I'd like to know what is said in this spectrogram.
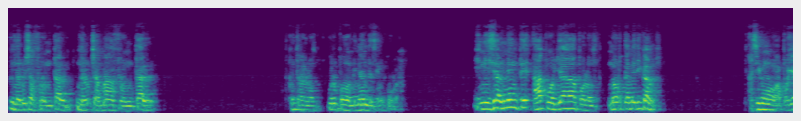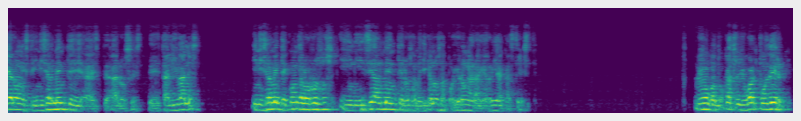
Una lucha frontal, una lucha más frontal contra los grupos dominantes en Cuba. Inicialmente apoyada por los norteamericanos, así como apoyaron este, inicialmente a, este, los este, talibanes, inicialmente contra los rusos, inicialmente los americanos apoyaron a la guerrilla castrista. Luego, cuando Castro llegó al poder,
